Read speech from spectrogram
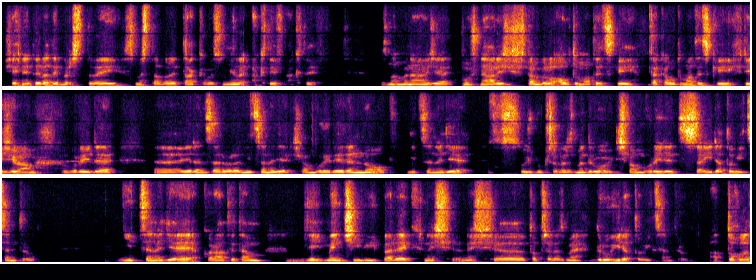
Všechny tyhle ty vrstvy jsme stavili tak, aby jsme měli aktiv-aktiv. To znamená, že možná, když tam bylo automaticky, tak automaticky, když vám odejde eh, jeden server, nic se neděje. Když vám odejde jeden node, nic se neděje. Službu převezme druhý. Když vám odejde celý datový centrum, nic se neděje, akorát je tam menší výpadek, než, než eh, to převezme druhý datový centrum. A tohle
